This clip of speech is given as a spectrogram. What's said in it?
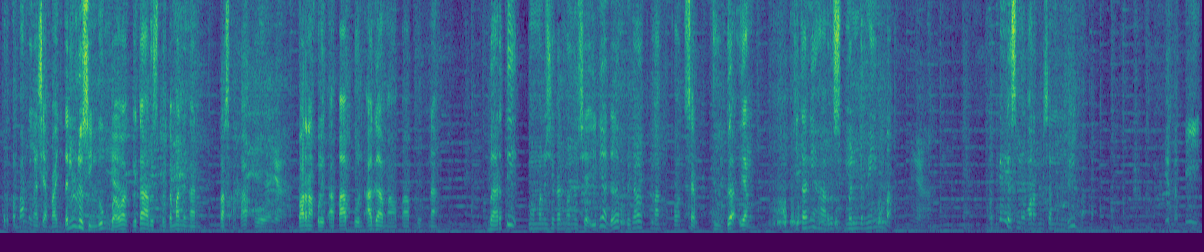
berteman dengan siapa aja. Tadi lu udah singgung Iya. bahwa kita harus berteman dengan ras apa pun, Iya. warna kulit apa pun, agama apa pun. Nah, berarti memanusiakan manusia ini adalah perihal tentang konsep juga yang kita nih harus menerima ya. tapi kan nggak semua orang bisa menerima ya tapi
